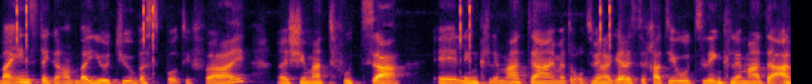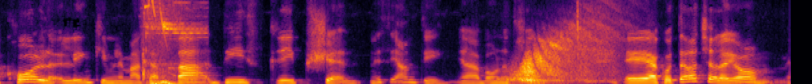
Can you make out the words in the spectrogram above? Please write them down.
באינסטגרם, ביוטיוב, בספוטיפיי, רשימת תפוצה אה, לינק למטה, אם אתם רוצים להגיע לשיחת ייעוץ, לינק למטה, הכל לינקים למטה ב description. אני סיימתי, יאללה בואו נתחיל. אה, הכותרת של היום, אה,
